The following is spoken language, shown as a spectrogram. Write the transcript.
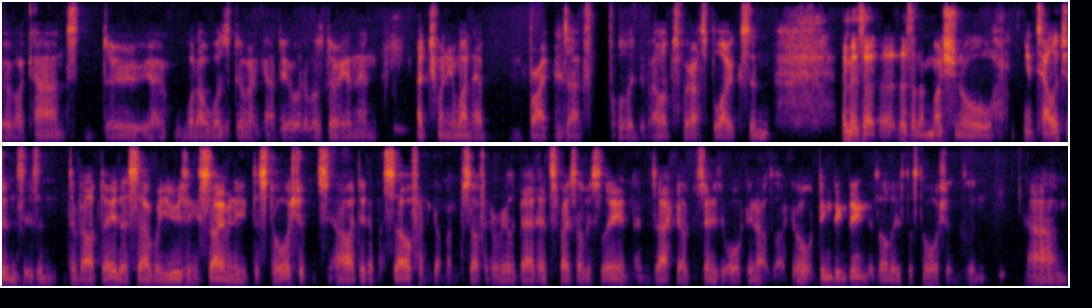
of I can't do, you know, what I was doing, can't do what I was doing, and then at 21, our brains aren't fully developed for us blokes, and and there's a there's an emotional intelligence isn't developed either. So we're using so many distortions. You know, I did it myself and got myself in a really bad headspace, obviously. And, and Zach, as soon as he walked in, I was like, oh, ding, ding, ding. There's all these distortions. And um,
